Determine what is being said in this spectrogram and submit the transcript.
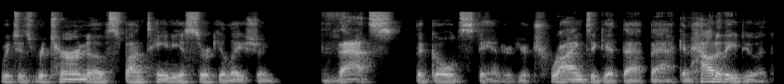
which is return of spontaneous circulation, that's the gold standard. You're trying to get that back, and how do they do it?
